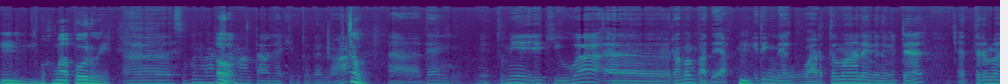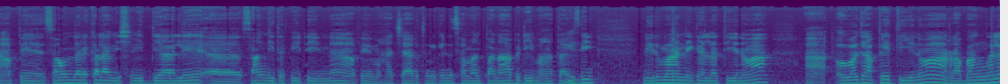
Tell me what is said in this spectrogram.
හ්ම් බොහොම අපූර්වයි. සුපන් ඔව්. මහතා මම තව දෙයක් එකතු කරනවා දැන් මෙතුමිය ඒ කිව්වා රබම් පදයක්. ඉතින් දැන් වර්තමාන වෙන විට ඇත්තරම අපේ සෞන්දර කලා විශ්වවිද්‍යාලයේ සංගීත පීට ඉන්න අපේ මහාචාරතුමකෙන සමන් පනාපිටි මහතා විසින් නිර්මාණය කරලා තියෙනවා. අ, ඔය වගේ අපේ තියෙනවා රබංවල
